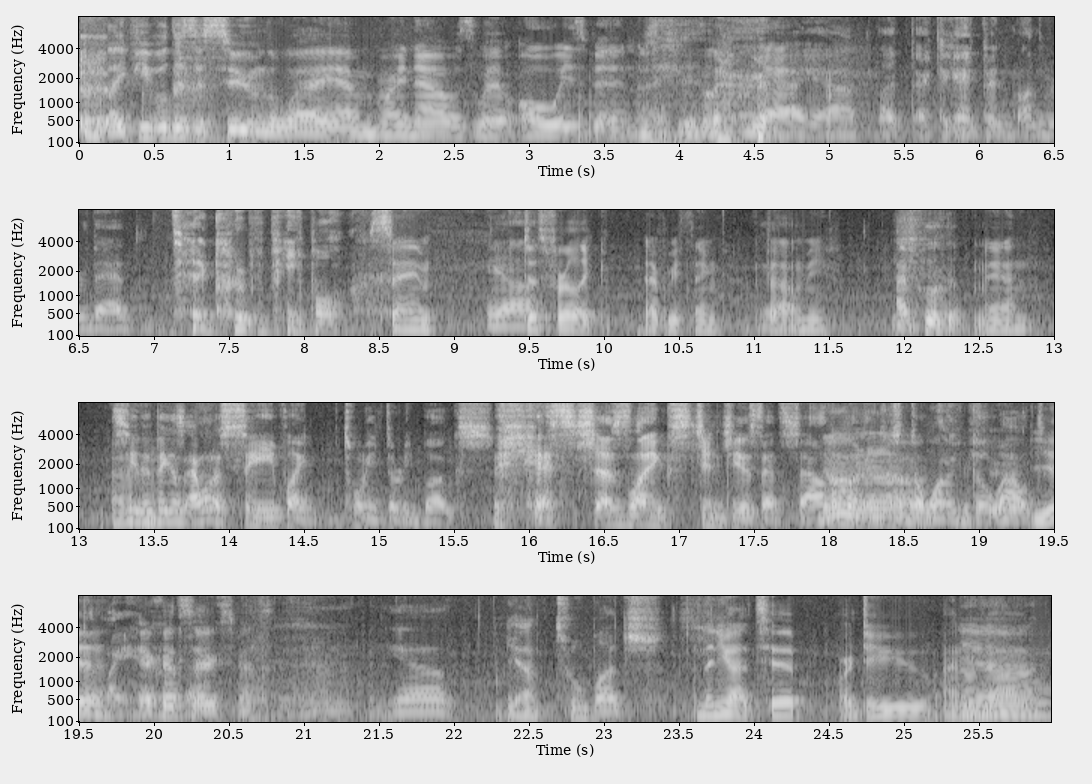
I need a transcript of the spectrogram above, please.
like people just assume the way I am right now is the way I've always been. Yeah, yeah. I, I think I've been under that group of people. Same, Yeah. just for like everything about Yeah. me, man. I See, the thing is, I want to save like 20, 30 bucks. yes, as like stingy as that sounds. No, but no, I just no, don't want to go sure. out to Yeah. get my hair Haircuts cut. are expensive. Yeah, yeah, too much. and then you got a tip or do you? I don't Yeah. know.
